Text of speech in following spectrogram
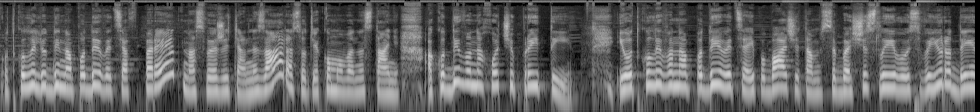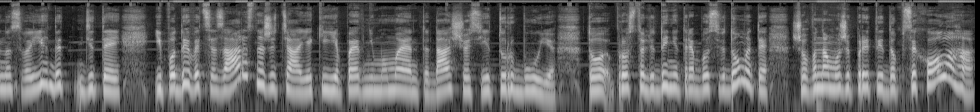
От коли людина подивиться вперед на своє життя, не зараз, от в якому вона стані, а куди вона хоче прийти. І от коли вона подивиться і побачить там себе щасливою, свою родину, своїх дітей, і подивиться зараз на життя, які є певні моменти, да, щось її турбує, то просто людині треба усвідомити, що вона може прийти до психолога,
